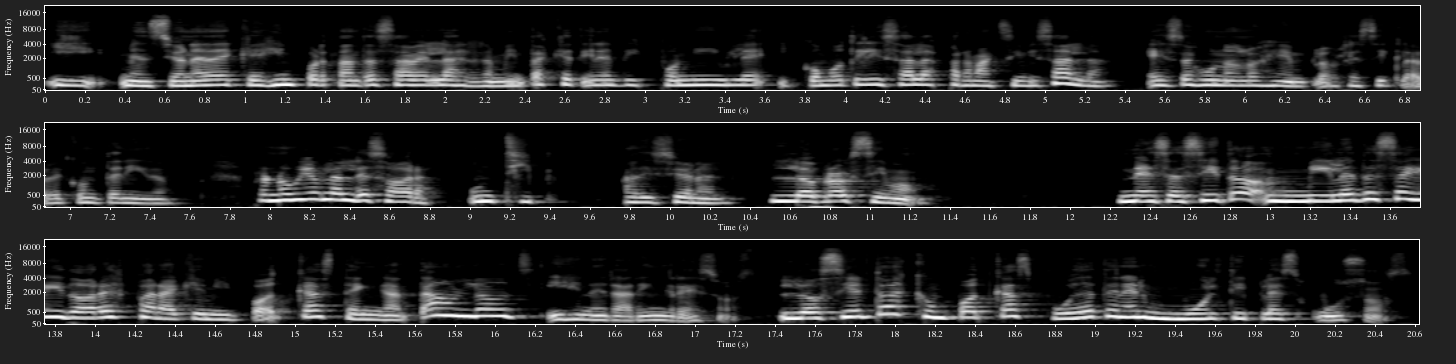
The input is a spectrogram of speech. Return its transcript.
y mencioné de que es importante saber las herramientas que tienes disponibles y cómo utilizarlas para maximizarlas. Eso es uno de los ejemplos, reciclar el contenido. Pero no voy a hablar de eso ahora, un tip adicional. Lo próximo, Necesito miles de seguidores para que mi podcast tenga downloads y generar ingresos. Lo cierto es que un podcast puede tener múltiples usos.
